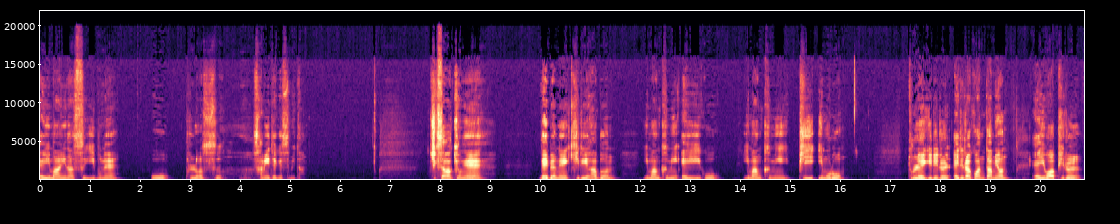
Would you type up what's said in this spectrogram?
A-2분의 5 플러스 3이 되겠습니다. 직사각형의 내변의 길이 합은 이만큼이 A이고 이만큼이 B이므로 둘레 길이를 L이라고 한다면 A와 B를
